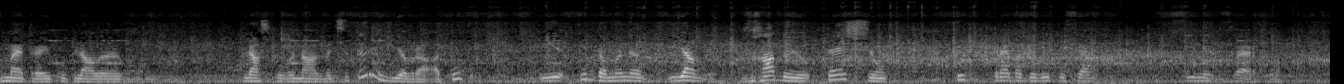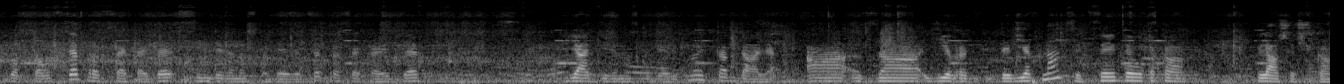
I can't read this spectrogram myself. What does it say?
в метро і купляли пляшку вина за 4 євро, а тут і тут до мене я згадую те, що тут треба дивитися ціни зверху. Тобто ось це просека йде 7,99, це просека йде 5,99, ну і так далі. А за євро 19 це йде отака пляшечка.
